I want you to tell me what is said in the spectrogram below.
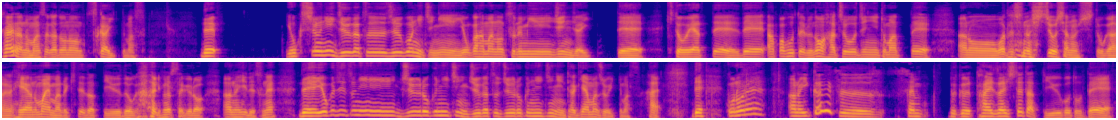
平の正門の塚行ってます。で、翌週に10月15日に横浜の鶴見神社行って、祈祷やって、で、アパホテルの八王子に泊まって、あの、私の視聴者の人が部屋の前まで来てたっていう動画がありましたけど、あの日ですね。で、翌日に16日に、10月16日に滝山城行ってます。はい。で、このね、あの、1ヶ月潜伏滞在してたっていうことで、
